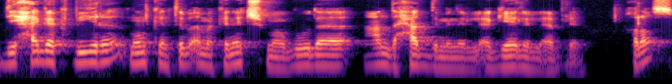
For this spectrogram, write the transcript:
دي حاجة كبيرة ممكن تبقى ما كانتش موجودة عند حد من الأجيال اللي قبلنا. خلاص؟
